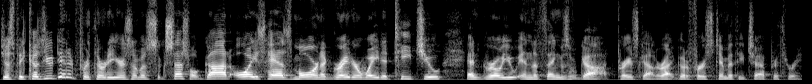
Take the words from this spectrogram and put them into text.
just because you did it for 30 years and was successful. God always has more and a greater way to teach you and grow you in the things of God. Praise God. All right, go to 1 Timothy chapter 3.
